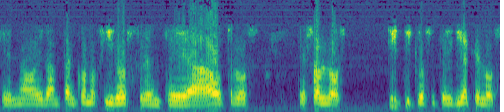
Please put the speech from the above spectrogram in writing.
que no eran tan conocidos frente a otros que son los típicos te diría que los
